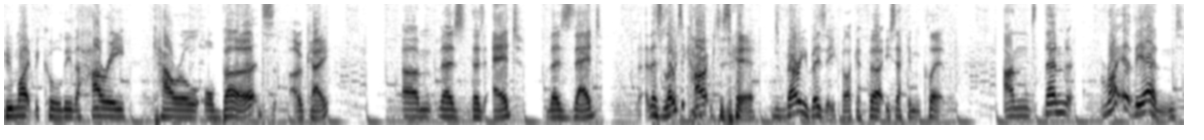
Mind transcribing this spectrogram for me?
who might be called either Harry, Carol, or Bert. Okay. Um, there's there's Ed, there's Zed. There's loads of characters here. It's very busy for like a 30 second clip. And then right at the end,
